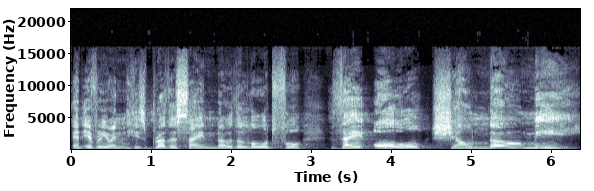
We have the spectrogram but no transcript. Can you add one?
and everyone his brother, saying, Know the Lord, for they all shall know me.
